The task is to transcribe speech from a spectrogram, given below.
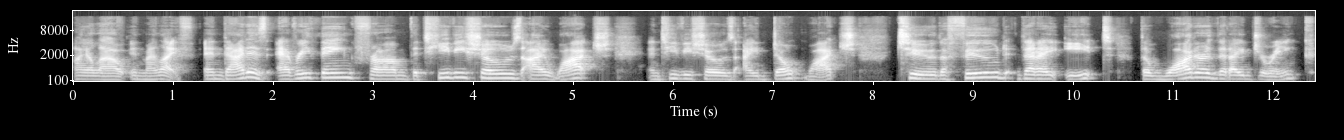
I allow in my life. And that is everything from the TV shows I watch and TV shows I don't watch to the food that I eat, the water that I drink,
